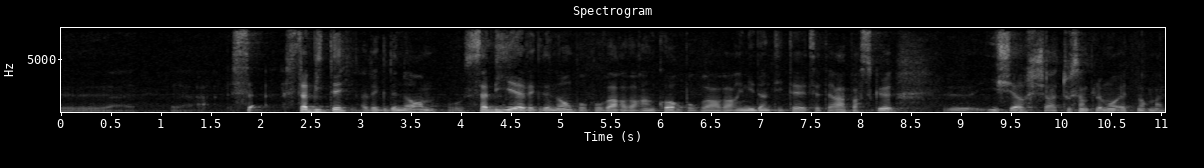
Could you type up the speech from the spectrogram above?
euh, s'habiter avec des normes, ou s'habiller avec des normes pour pouvoir avoir un corps, pour pouvoir avoir une identité, etc. Parce qu'il euh, cherche à tout simplement être normal.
